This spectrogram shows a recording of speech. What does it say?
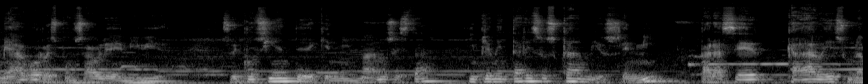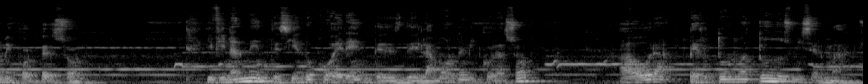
me hago responsable de mi vida. Soy consciente de que en mis manos está implementar esos cambios en mí para ser cada vez una mejor persona. Y finalmente, siendo coherente desde el amor de mi corazón, ahora perdono a todos mis hermanos,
